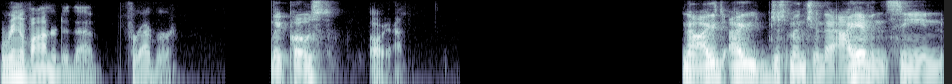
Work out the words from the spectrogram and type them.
Ring of Honor did that forever. Like post. Oh yeah, Now I I just mentioned that I haven't seen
